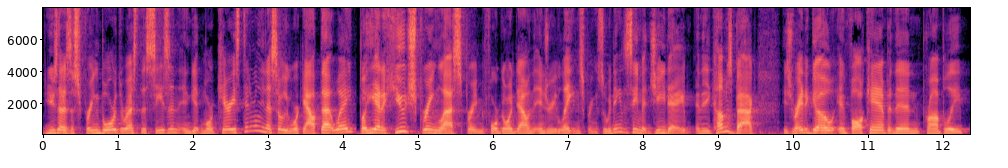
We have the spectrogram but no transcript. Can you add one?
use that as a springboard the rest of the season and get more carries. Didn't really necessarily work out that way, but he had a huge spring last spring before going down with the injury late in spring. So we didn't get to see him at G Day, and then he comes back. He's ready to go in fall camp, and then promptly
